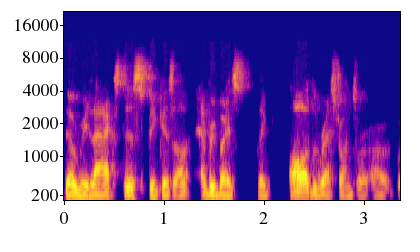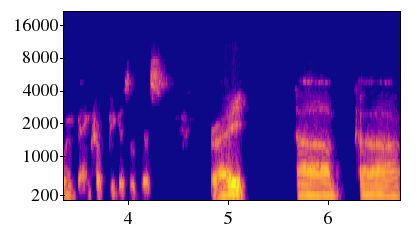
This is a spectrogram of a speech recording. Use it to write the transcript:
they'll relax this because everybody's like all the restaurants are, are going bankrupt because of this, right? Um, uh,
